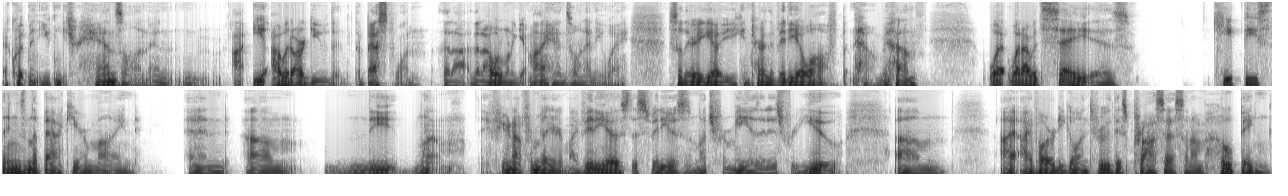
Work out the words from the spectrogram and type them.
equipment you can get your hands on, and I, I would argue that the best one that I that I would want to get my hands on anyway. So there you go. You can turn the video off. But now, um, what what I would say is keep these things in the back of your mind, and um, the well, if you're not familiar with my videos, this video is as much for me as it is for you. Um, I, have already gone through this process and I'm hoping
